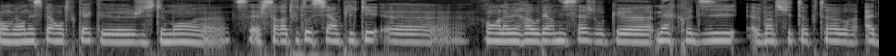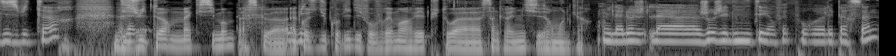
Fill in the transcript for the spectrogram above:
Bon, mais on espère en tout cas que justement, euh, ça- elle sera tout aussi impliquée euh, quand on la verra au vernissage, donc euh, mercredi 28 octobre à 18h. 18h maximum parce que à Oui. cause du Covid, il faut vraiment arriver plutôt à 5h30, 6h moins le quart. Oui, la, loge- la jauge est limitée en fait pour euh, les personnes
